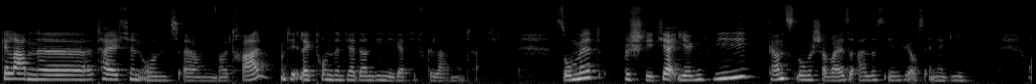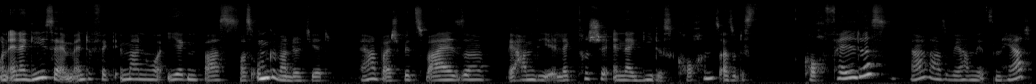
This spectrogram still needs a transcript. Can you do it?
geladene Teilchen und ähm, neutral. Und die Elektronen sind ja dann die negativ geladenen Teilchen. Somit besteht ja irgendwie ganz logischerweise alles irgendwie aus Energie. Und Energie ist ja im Endeffekt immer nur irgendwas, was umgewandelt wird. Ja, beispielsweise, wir haben die elektrische Energie des Kochens, also des Kochfeldes. Ja, also wir haben jetzt einen Herd,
